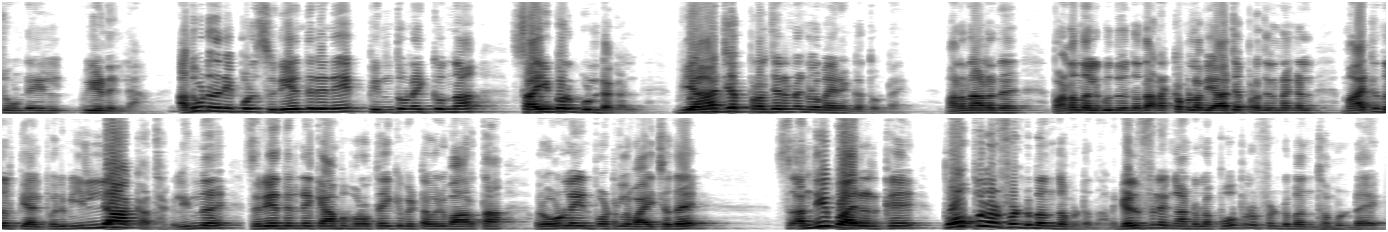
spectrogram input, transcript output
ചൂണ്ടയിൽ വീണില്ല. അതുകൊണ്ട് തന്നെ ഇപ്പോൾ സുരേന്ദ്രനെ പിന്തുണയ്ക്കുന്ന സൈബർ ഗുണ്ടകൾ വ്യാജ പ്രചരണങ്ങളുമായി രംഗത്തുണ്ട്. മറുനാടന് പണം നൽകുന്നു എന്നത് അടക്കമുള്ള വ്യാജ പ്രചരണങ്ങൾ മാറ്റി നിർത്തിയാൽ പോലും ഇല്ലാ കഥകൾ. ഇന്ന് സുരേന്ദ്രന്റെ ക്യാമ്പ് പുറത്തേക്ക് വിട്ട ഒരു വാർത്ത ഒരു ഓൺലൈൻ പോർട്ടലിൽ വായിച്ചത് സന്ദീപ് വാര്യർക്ക് പോപ്പുലർ ഫ്രണ്ട് ബന്ധമുണ്ടെന്നാണ്. ഗൾഫിലെങ്ങാണ്ടുള്ള പോപ്പുലർ ഫ്രണ്ട് ബന്ധമുണ്ട്.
